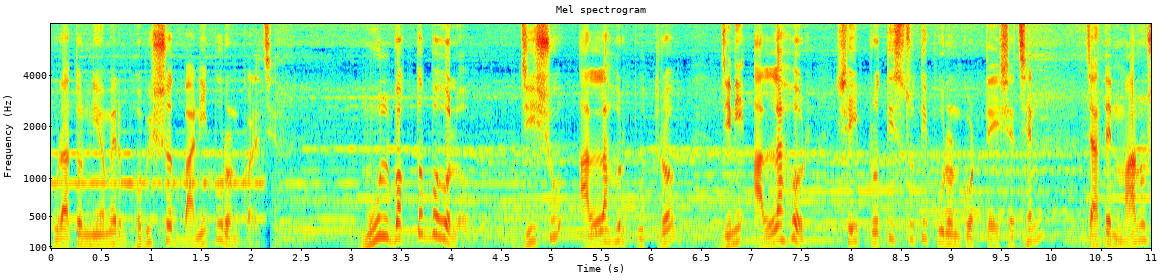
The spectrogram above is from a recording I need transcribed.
পুরাতন নিয়মের ভবিষ্যৎবাণী পূরণ করেছেন। মূল বক্তব্য হল, যিশু আল্লাহর পুত্র, যিনি আল্লাহর সেই প্রতিশ্রুতি পূরণ করতে এসেছেন, যাতে মানুষ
